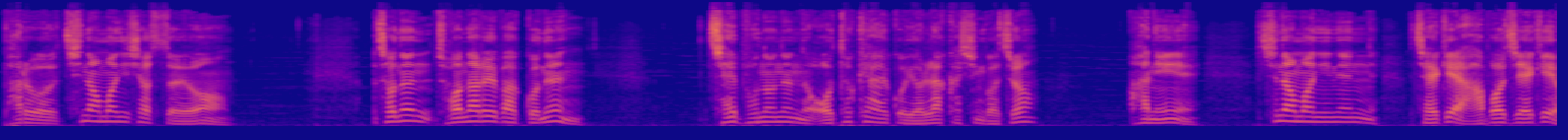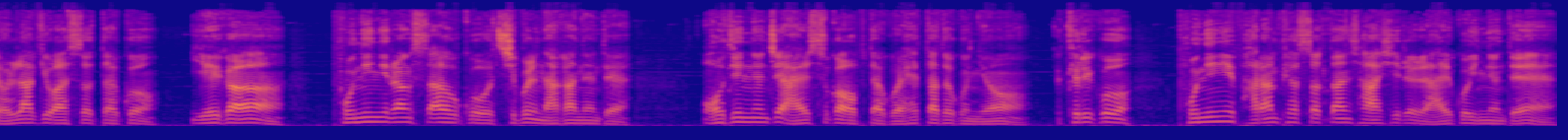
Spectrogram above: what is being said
바로 친어머니셨어요. 저는 전화를 받고는 제 번호는 어떻게 알고 연락하신 거죠? 아니, 친어머니는 제게 아버지에게 연락이 왔었다고 얘가 본인이랑 싸우고 집을 나갔는데 어디 있는지 알 수가 없다고 했다더군요. 그리고 본인이 바람 폈었던 사실을 알고 있는데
